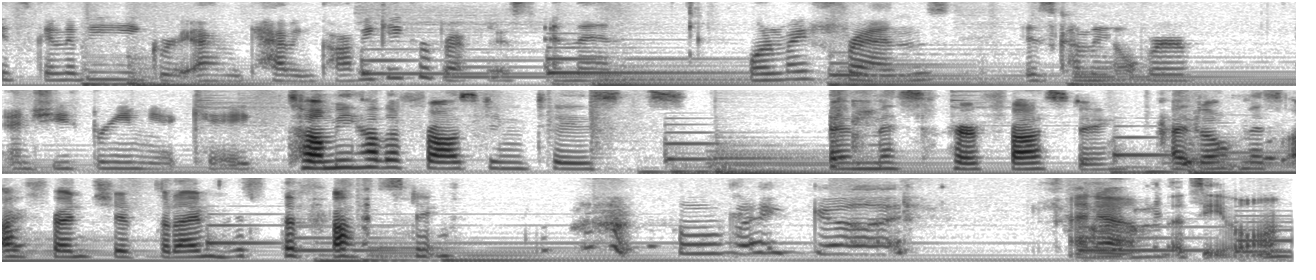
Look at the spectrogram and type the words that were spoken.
It's gonna be great. I'm having coffee cake for breakfast, and then one of my friends is coming over, and she's bringing me a cake. Tell me how the frosting tastes. I miss her frosting. I don't miss our friendship, but I miss the frosting. oh my god! I know, that's evil.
